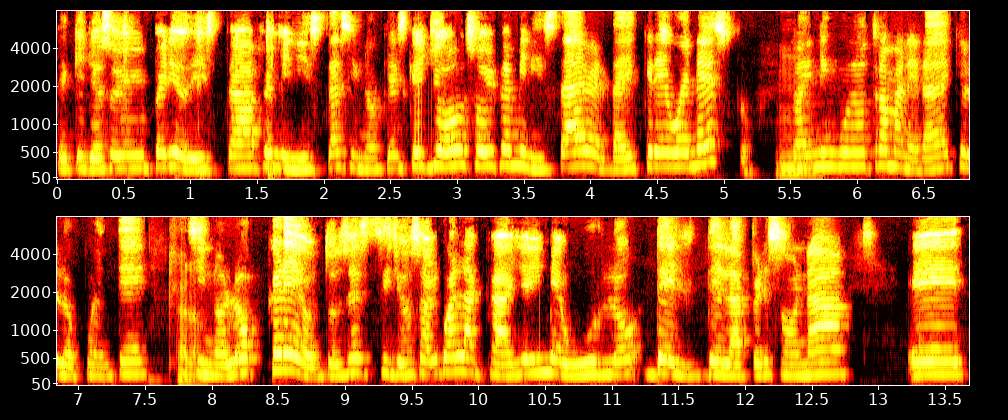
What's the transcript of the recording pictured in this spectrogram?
de, que yo soy un periodista feminista, sino que es que yo soy feminista de verdad y creo en esto. No hay mm. ninguna otra manera de que lo cuente si no lo creo. Entonces, si yo salgo a la calle y me burlo de, de la persona eh,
